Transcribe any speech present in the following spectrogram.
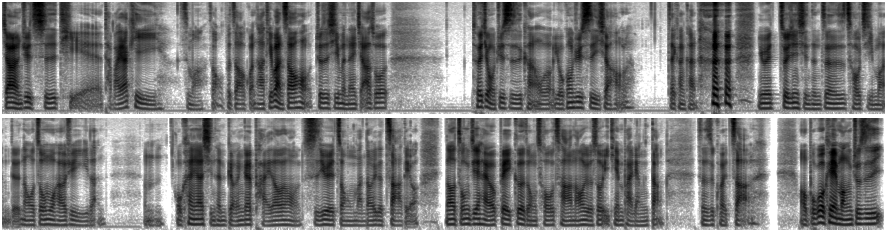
家人去吃铁塔巴亚 k 是吗？这我不知道，管他铁板烧哈，就是西门那家说推荐我去试试看，我有空去试一下好了，再看看。因为最近行程真的是超级满的，然后周末还要去宜兰，嗯，我看一下行程表，应该排到那种十月中满到一个炸掉，然后中间还要被各种抽查，然后有时候一天排两档，真是快炸了。哦，不过可以忙就是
